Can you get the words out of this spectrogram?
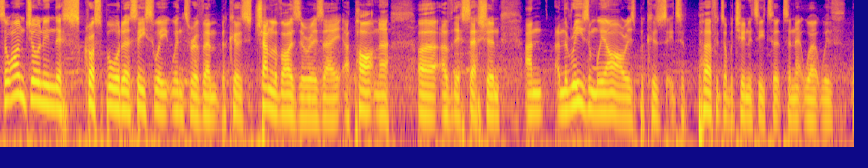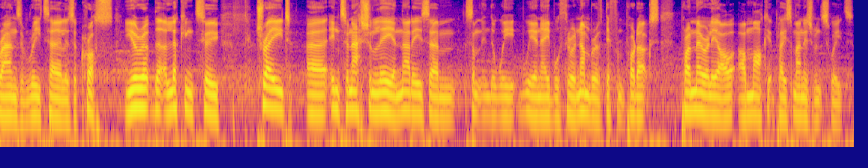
So I'm joining this cross-border C-suite winter event because Channel Advisor is a, a partner uh, of this session, and and the reason we are is because it's a perfect opportunity to, to network with brands and retailers across Europe that are looking to trade uh, internationally, and that is um, something that we, we enable through a number of different products, primarily our, our marketplace management suite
